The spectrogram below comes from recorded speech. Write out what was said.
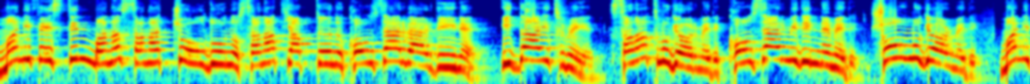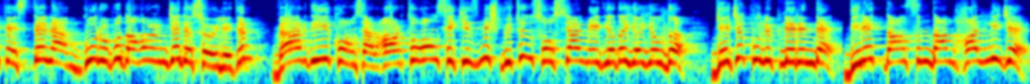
Manifest'in bana sanatçı olduğunu, sanat yaptığını, konser verdiğini iddia etmeyin. Sanat mı görmedik, konser mi dinlemedik, şov mu görmedik? Manifest denen grubu daha önce de söyledim. Verdiği konser artı 18'miş bütün sosyal medyada yayıldı. Gece kulüplerinde direkt dansından hallice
